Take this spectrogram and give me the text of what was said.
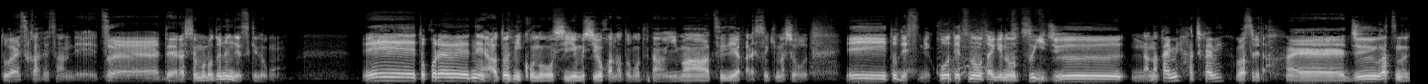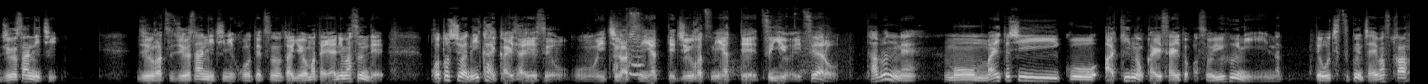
トガイスカフェさんでずーっとやらせてもらってるんですけども。えーと、これね、後にこの CM しようかなと思ってたの今、ついでやからしときましょう。えーとですね、鋼鉄の宴の次17回目 ?8 回目？忘れた。えー、10月の13日。10月13日に鋼鉄の宴をまたやりますんで、今年は2回開催ですよ。1月にやって、10月にやって、次はいつやろう。多分ね、もう毎年、こう、秋の開催とかそういう風になって落ち着くんちゃいますか？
